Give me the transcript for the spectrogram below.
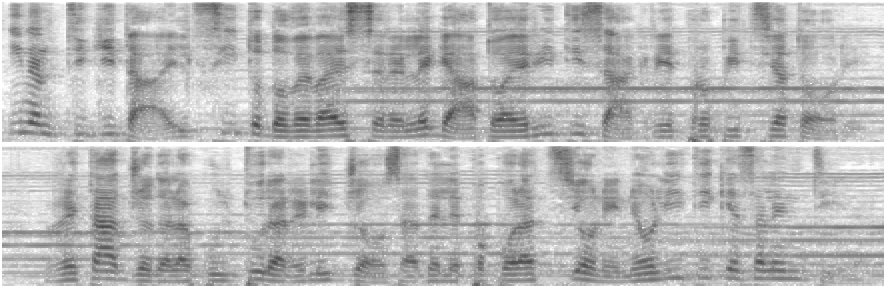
In antichità il sito doveva essere legato ai riti sacri e propiziatori, retaggio della cultura religiosa delle popolazioni neolitiche salentine.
